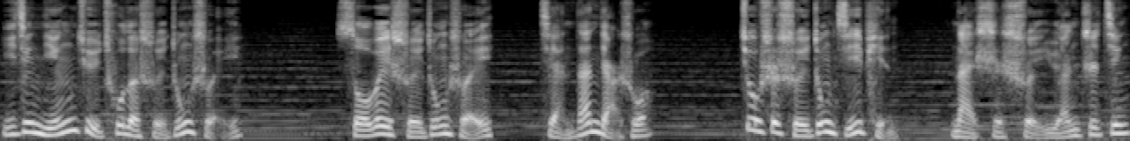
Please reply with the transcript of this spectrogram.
已经凝聚出了水中水。所谓水中水，简单点说，就是水中极品，乃是水源之精。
